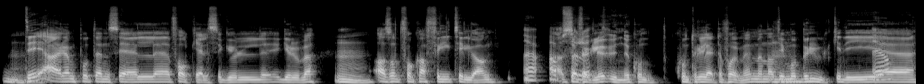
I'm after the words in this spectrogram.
Mm. det er en potensiell eh, folkehelsegullgruve. Mm. Altså at folk har fri tilgang. Ja. Selvfølgelig under kon kontrollerte former, men at vi må bruke de Ja, eh,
